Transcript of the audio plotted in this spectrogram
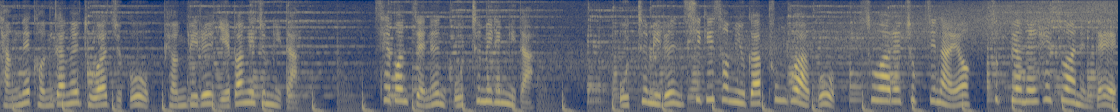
장내 건강을 도와주고 변비를 예방해줍니다. 세 번째는 오트밀입니다. 오트밀은 식이섬유가 풍부하고 소화를 촉진하여 숙변을 해소하는데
